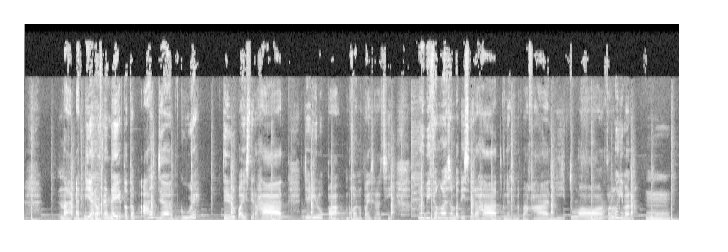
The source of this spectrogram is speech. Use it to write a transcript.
Nah at the end of the day tetap aja gue jadi lupa istirahat jadi lupa bukan lupa istirahat sih lebih ke nggak sempat istirahat nggak sempat makan gitu loh kalau lu gimana? Hmm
